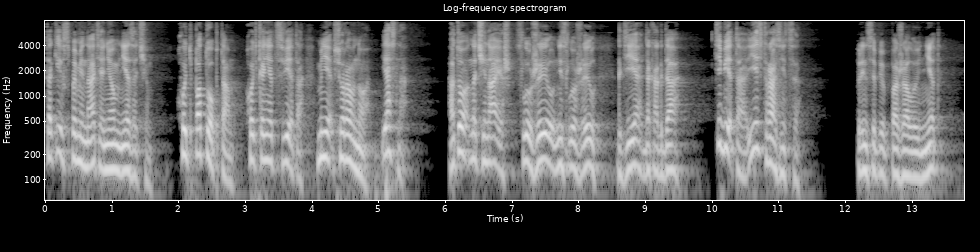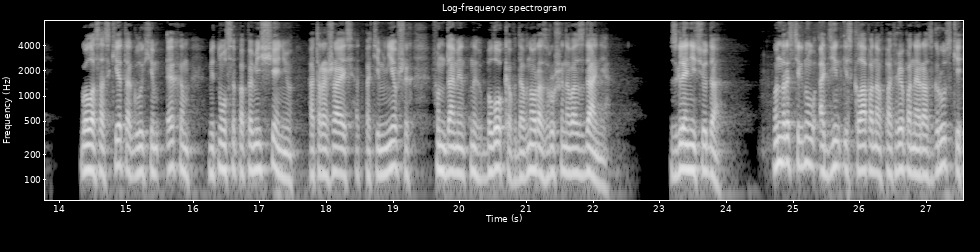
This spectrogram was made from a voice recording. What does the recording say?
Так и вспоминать о нем незачем. Хоть потоп там, хоть конец света, мне все равно, ясно? А то начинаешь, служил, не служил, где, да когда. Тебе-то есть разница?» «В принципе, пожалуй, нет». Голос Аскета глухим эхом метнулся по помещению, отражаясь от потемневших фундаментных блоков давно разрушенного здания. «Взгляни сюда». Он расстегнул один из клапанов потрепанной разгрузки,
